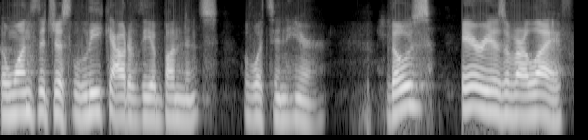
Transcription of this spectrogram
the ones that just leak out of the abundance of what's in here. Those areas of our life,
